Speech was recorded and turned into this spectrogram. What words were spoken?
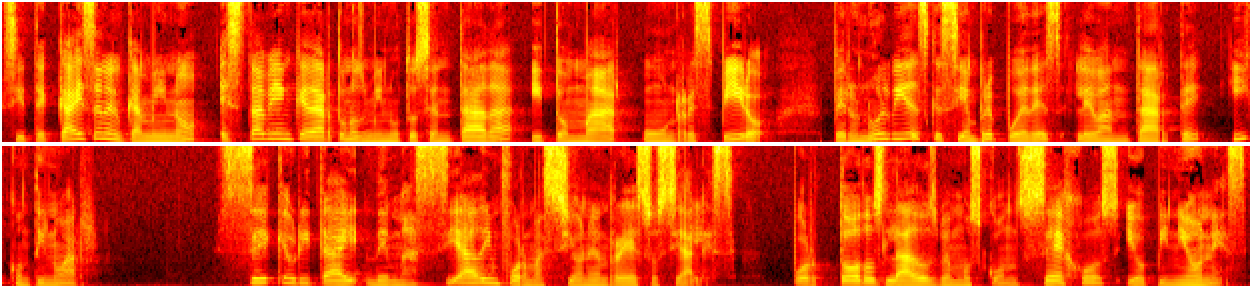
Si te caes en el camino, está bien quedarte unos minutos sentada y tomar un respiro, pero no olvides que siempre puedes levantarte y continuar. Sé que ahorita hay demasiada información en redes sociales. Por todos lados vemos consejos y opiniones,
